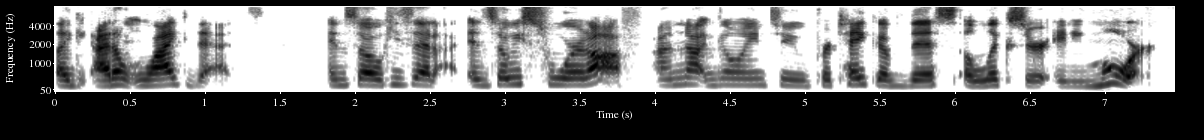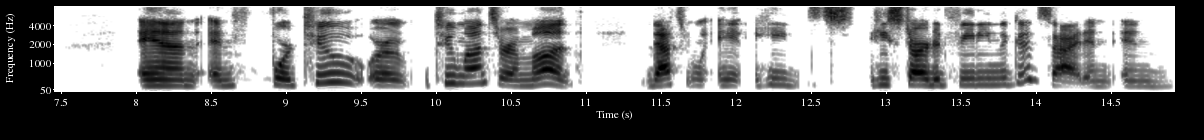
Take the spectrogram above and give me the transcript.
like I don't like that. And so he said and so he swore it off. I'm not going to partake of this elixir anymore. And and for two or two months or a month that's when he he, started feeding the good side and and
